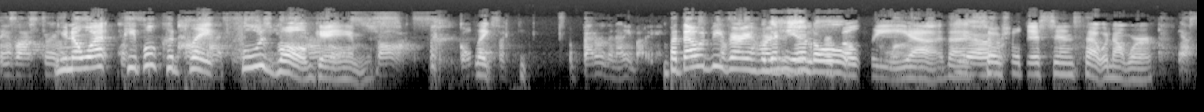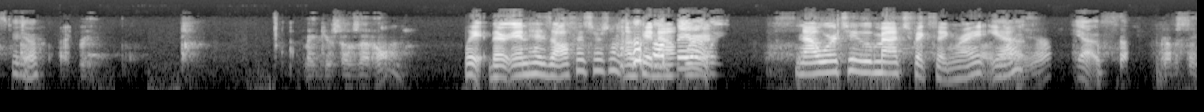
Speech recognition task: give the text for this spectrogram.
These last three. You know what? People could play foosball games. shots, Like- better than anybody. But that would be very hard to handle- do remotely. Yeah, that Yeah. social distance that would not work. Yes. Yeah. I agree. Make yourselves at home. Wait, they're in his office or something? Okay, now we're now we're to match fixing, right? Yeah. Here, Yes. grab a seat.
